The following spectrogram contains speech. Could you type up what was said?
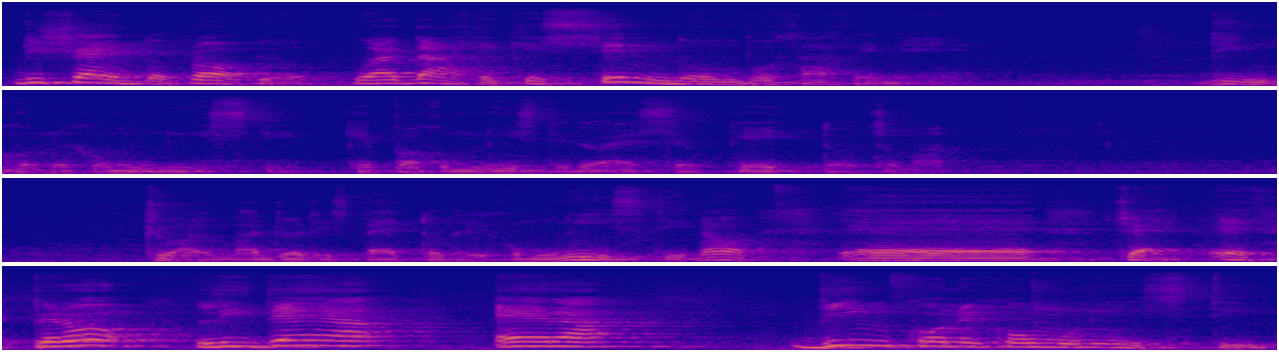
dicendo proprio guardate che se non votate me, vincono i comunisti, che poi comunisti doveva essere occhetto, insomma ci vuole maggior rispetto per i comunisti, no? eh, cioè, eh, però l'idea era vincono i comunisti,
